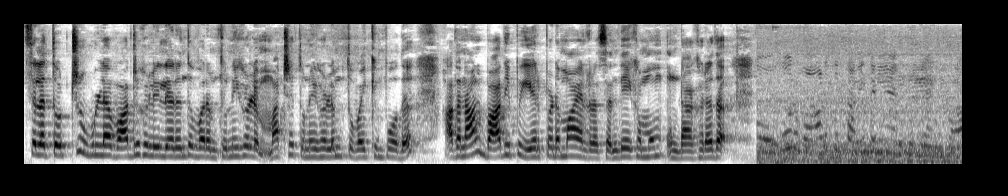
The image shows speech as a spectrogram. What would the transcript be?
சில தொற்று உள்ள வார்டுகளிலிருந்து வரும் துணிகளும் மற்ற துணிகளும் துவைக்கும் போது அதனால் பாதிப்பு ஏற்படுமா என்ற சந்தேகமும் உண்டாகிறது ஒவ்வொரு வார்டுக்கும் தனித்தனியாக இருக்கு இல்லைங்களா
